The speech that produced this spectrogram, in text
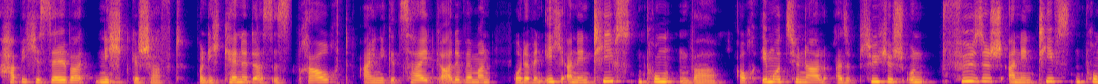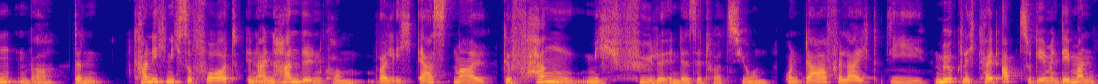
habe ich es selber nicht geschafft. Und ich kenne das. Es braucht einige Zeit, gerade wenn man oder wenn ich an den tiefsten Punkten war, auch emotional, also psychisch und physisch an den tiefsten Punkten war, dann kann ich nicht sofort in ein Handeln kommen, weil ich erstmal gefangen mich fühle in der Situation. Und da vielleicht die Möglichkeit abzugeben, indem man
